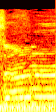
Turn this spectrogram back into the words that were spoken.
sun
